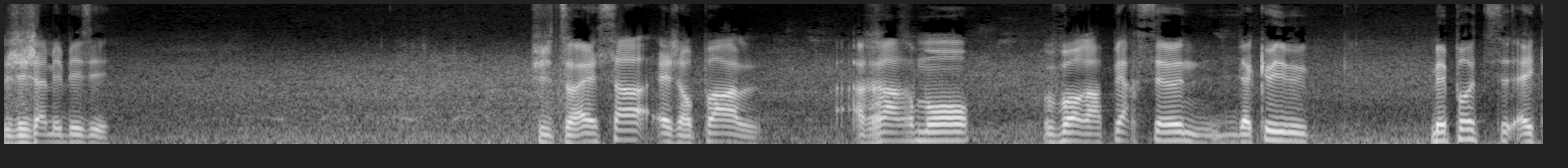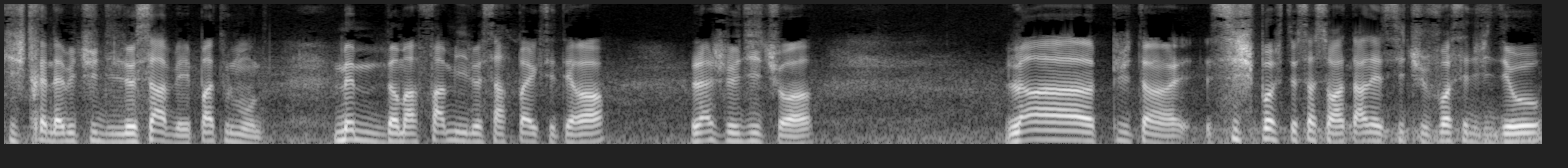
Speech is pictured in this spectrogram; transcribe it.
j'ai jamais baisé. Putain, et ça, et j'en parle rarement, voire à personne. Il n'y a que mes potes avec qui je traîne d'habitude, ils le savent, mais pas tout le monde. Même dans ma famille, ils le savent pas, etc. Là, je le dis, tu vois. Là, putain, si je poste ça sur internet, si tu vois cette vidéo,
